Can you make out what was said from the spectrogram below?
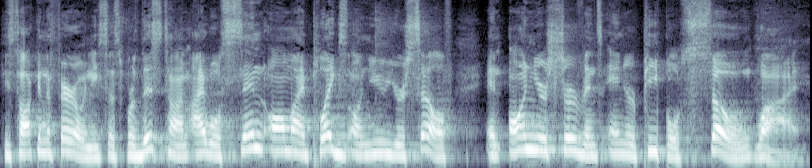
He's talking to Pharaoh and he says, For this time I will send all my plagues on you yourself and on your servants and your people. So, why?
